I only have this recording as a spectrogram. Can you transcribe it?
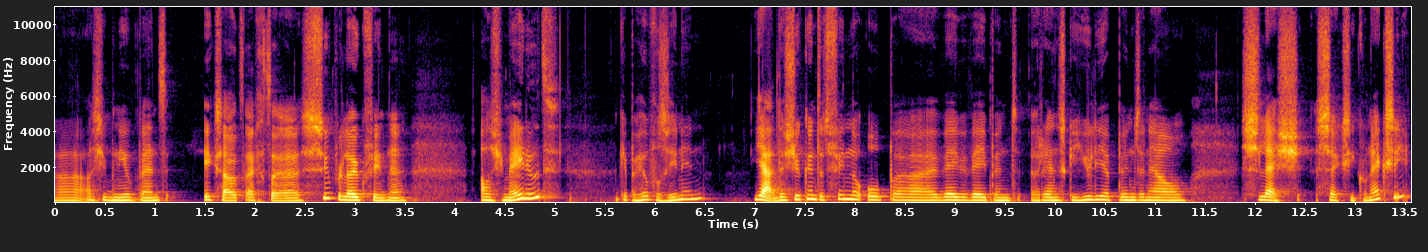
uh, als je benieuwd bent. Ik zou het echt uh, eh, super leuk vinden als je meedoet. Ik heb er heel veel zin in. Ja, dus je kunt het vinden op uh, www.renskejulia.nl slash sexyconnectie.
